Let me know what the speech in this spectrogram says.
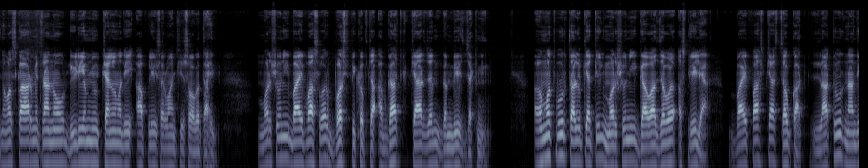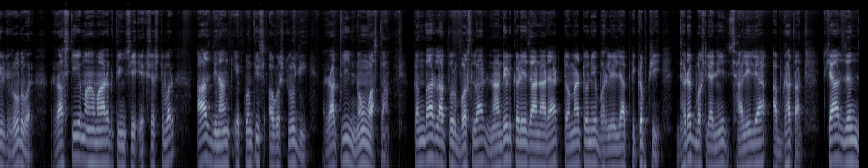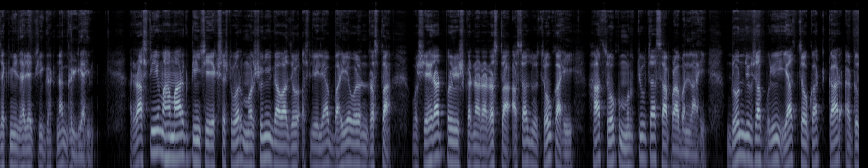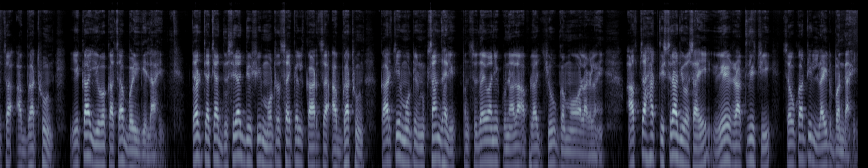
नमस्कार मित्रांनो D D M news चॅनलमध्ये आपले सर्वांचे स्वागत आहे. मर्शोनी बायपासवर बस पिकअपचा अपघात चार जण गंभीर जखमी. अहमदपूर तालुक्यातील मर्शोनी गावाजवळ असलेल्या बायपासच्या चौकात लातूर नांदेड रोडवर राष्ट्रीय महामार्ग तीनशे एकसष्टवर आज दिनांक एकोणतीस ऑगस्ट रोजी रात्री नऊ वाजता कंदार लातूर बसला नांदेडकडे जाणाऱ्या टोमॅटोने भरलेल्या पिकअपची धडक बसल्याने झालेल्या अपघातात चार जण जखमी झाल्याची घटना घडली आहे. राष्ट्रीय महामार्ग तीनशे एकसष्टवर मर्शुनी गावाजवळ असलेल्या बाह्यवळण रस्ता व शहरात प्रवेश करणारा रस्ता असा जो चौक आहे हा चौक मृत्यूचा सापळा बनला आहे. दोन दिवसापूर्वी याच चौकात कार ऑटोचा अपघात होऊन एका युवकाचा बळी गेला आहे. तर त्याच्या दुसऱ्याच दिवशी मोटरसायकल कारचा अपघात होऊन कारचे मोठे नुकसान झाले पण सुदैवाने कुणाला आपला जीव गमवावा लागला नाही. आजचा हा तिसरा दिवस आहे. वेळ रात्रीची चौकातील लाइट बंद आहे.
